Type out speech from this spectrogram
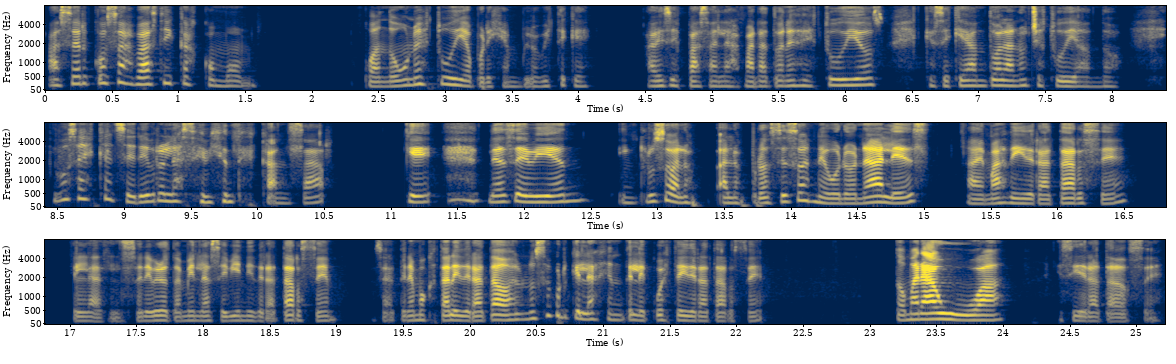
hacer cosas básicas como cuando uno estudia, por ejemplo, viste que a veces pasan las maratones de estudios que se quedan toda la noche estudiando. Y vos sabés que el cerebro le hace bien descansar, que le hace bien incluso a los, a los procesos neuronales, además de hidratarse, que el cerebro también le hace bien hidratarse, o sea, tenemos que estar hidratados. No sé por qué a la gente le cuesta hidratarse. Tomar agua es hidratarse.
